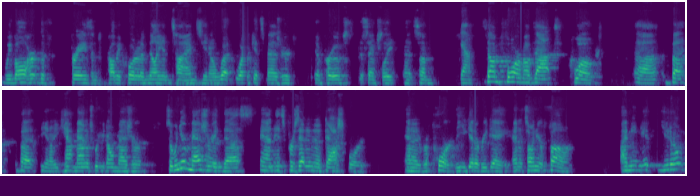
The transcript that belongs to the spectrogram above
we've all heard the phrase and probably quoted a million times. You know, what what gets measured improves essentially at some yeah some form of that quote. Uh, but but you know you can't manage what you don't measure. So when you're measuring this and it's presented in a dashboard and a report that you get every day and it's on your phone, I mean it, you don't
